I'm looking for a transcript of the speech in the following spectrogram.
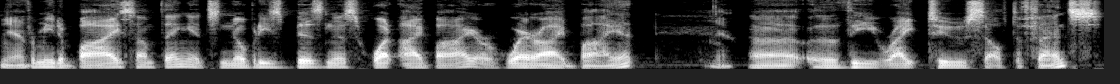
Yeah. For me to buy something, it's nobody's business what I buy or where I buy it. Yeah. Uh, the right to self defense.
